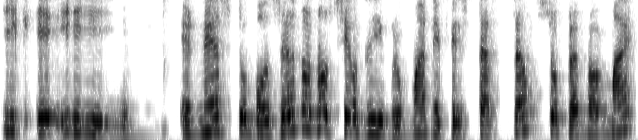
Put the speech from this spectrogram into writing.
E, e, e Ernesto Bozano, no seu livro Manifestações Supranormais,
